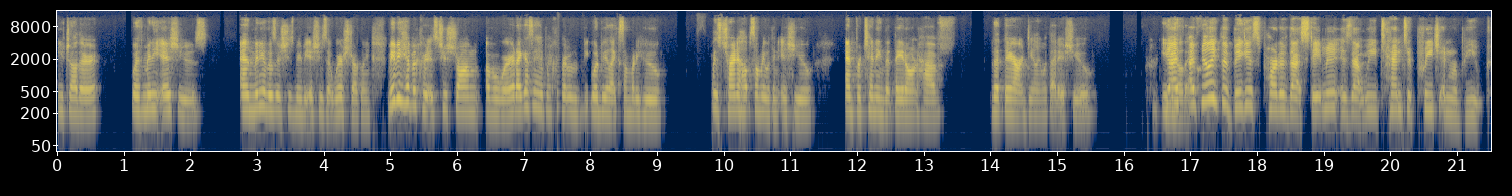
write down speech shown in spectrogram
each other with many issues and many of those issues may be issues that we're struggling. Maybe hypocrite is too strong of a word. I guess a hypocrite would be, would be like somebody who is trying to help somebody with an issue and pretending that they don't have that they aren't dealing with that issue even yeah, I, I feel like the biggest part of that statement is that we tend to preach and rebuke.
